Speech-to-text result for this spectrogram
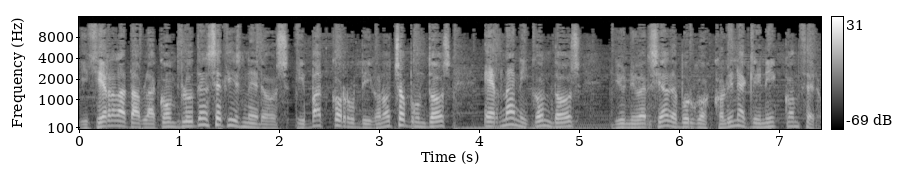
y cierra la tabla con Plutense Cisneros y Batco Rugby con 8 puntos, Hernani con 2 y Universidad de Burgos Colina Clinic con 0.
